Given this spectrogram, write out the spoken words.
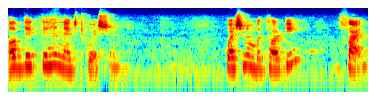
अब देखते हैं next question question number thirty five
